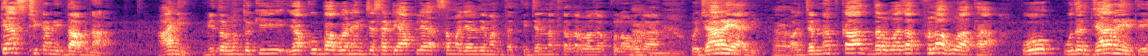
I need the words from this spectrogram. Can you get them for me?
त्याच ठिकाणी दाबणारा. आणि मी तर म्हणतो की याकूब बागवान यांच्यासाठी आपल्या समाजामध्ये म्हणतात की जन्नत का दरवाजा खुला होगा वो जा रहे अभी और जन्नत का दरवाजा खुला हुआ था वो उधर जा रहे थे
